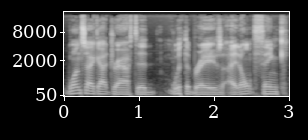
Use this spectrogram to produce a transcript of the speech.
once I got drafted with the Braves, I don't think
